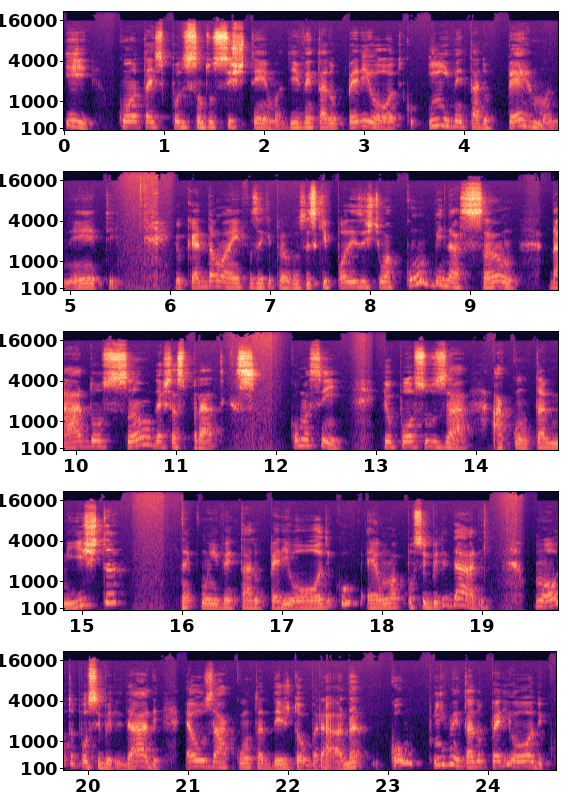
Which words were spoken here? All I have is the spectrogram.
e quanto à exposição do sistema de inventário periódico e inventário permanente, eu quero dar uma ênfase aqui para vocês que pode existir uma combinação da adoção destas práticas. Como assim? Eu posso usar a conta mista né, com inventário periódico é uma possibilidade. Uma outra possibilidade é usar a conta desdobrada com inventário periódico.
